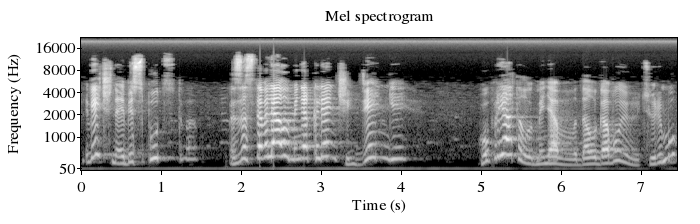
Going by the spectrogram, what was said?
вечное беспутство, заставлял меня клянчить деньги – упрятал меня в долговую тюрьму.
